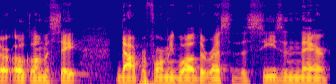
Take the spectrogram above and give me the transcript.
or Oklahoma State not performing well the rest of the season there.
